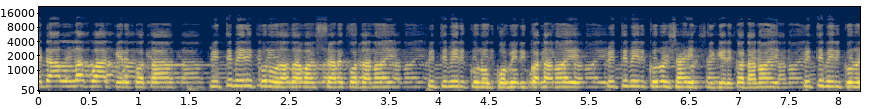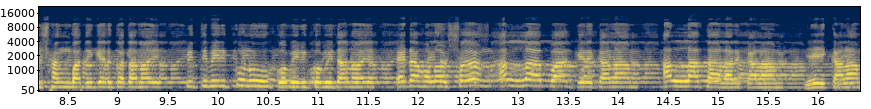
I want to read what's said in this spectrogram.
এটা আল্লাহ পাকের কথা। পৃথিবীর কোন রাজা বাদশার কথা নয়, পৃথিবীর কোন কবির কথা নয়, পৃথিবীর কোন সাহিত্যিকের কথা নয়, পৃথিবীর কোন সাংবাদিকের কথা নয়, পৃথিবীর কোন কবির কবিতা নয়। এটা হলো স্বয়ং আল্লাহ পাকের কালাম, আল্লাহ তালার কালাম। এই কালাম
